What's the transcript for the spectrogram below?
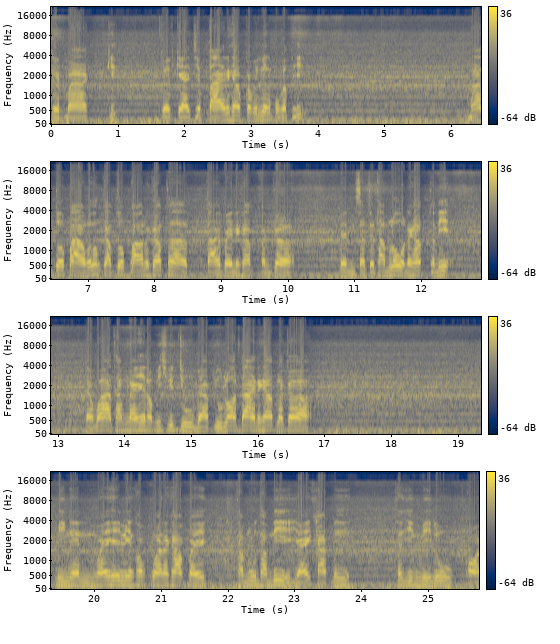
เกิดมาเกิดแก่เจ็บตายนะครับ ก็เป็นเรื่องปกติ มาตัวเปล่าก็ต้องกลับตัวเปล่านะครับ ถ้าตายไปนะครับ มันก็เป็นสัจธรรมโลกนะครับ ตอนนี้ แต่ว่าทำไงให้เรามีชีวิตอยู่แบบอยู่รอดได้นะครับ แล้วก็ มีเงินไว้ให้เลี้ยงครอบครัวนะครับไปทำนู่นทำนี่อย่าให้ขาดมือ ถ้ายิ่งมีลูกอ่อน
